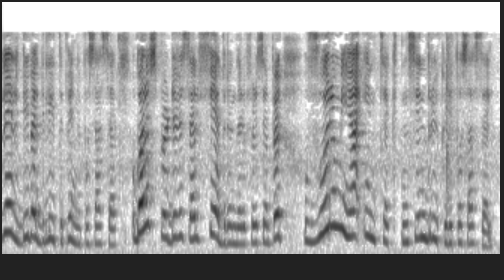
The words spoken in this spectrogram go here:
veldig, veldig lite penger på seg selv. Og bare spør dere selv, fedrene dere for eksempel, hvor mye av inntekten sin bruker de på seg selv?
